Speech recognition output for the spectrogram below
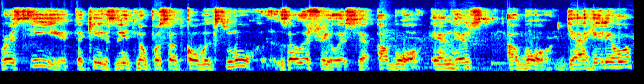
В Росії таких злітно-посадкових смуг залишилося або Енгельс, або Дягілєво,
